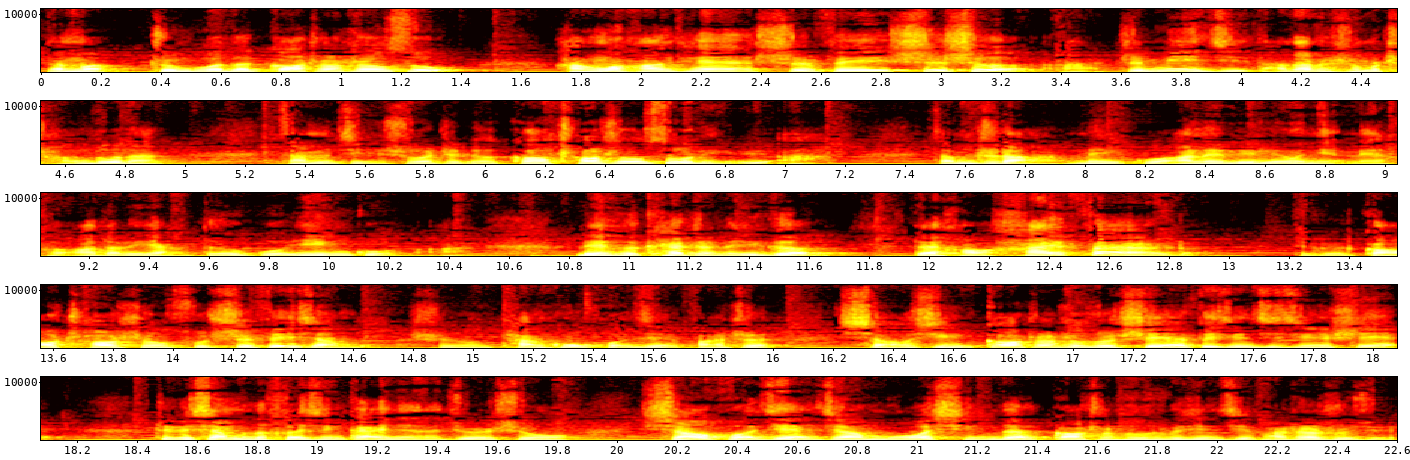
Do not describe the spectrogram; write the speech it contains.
那么中国的高超声速航空航天试飞试射啊，这密集达到了什么程度呢？咱们仅说这个高超声速领域啊，咱们知道，美国2006年联合澳大利亚、德国、英国啊，联合开展了一个代号 High Fire 的这个高超声速试飞项目，使用探空火箭发射小型高超声速试验飞行器进行试验。这个项目的核心概念呢，就是使用小火箭将模型的高超声速飞行器发射出去，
